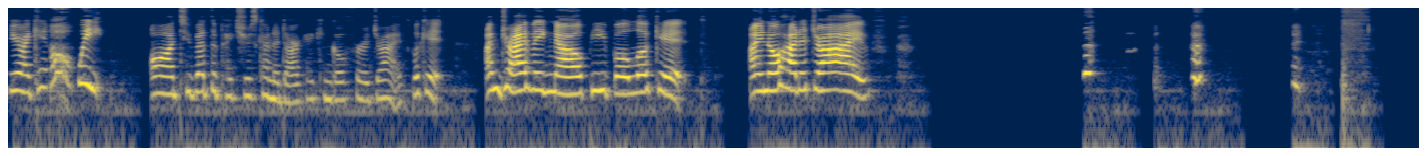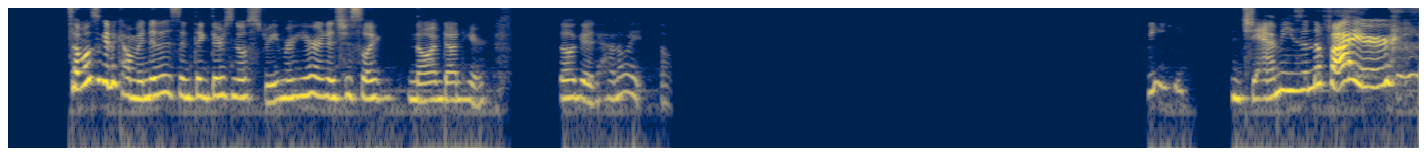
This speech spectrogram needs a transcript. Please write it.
Here, I can't- Oh, wait! Aw, too bad the picture's kind of dark. I can go for a drive. Look it. I'm driving now, people. Look it. I know how to drive. Someone's gonna come into this and think there's no streamer here, and it's just like, no, I'm done here. So good. How do I? Oh. Wee. Jammies in the fire.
